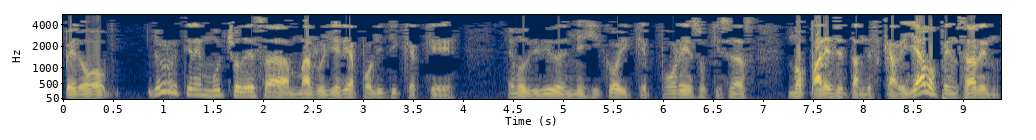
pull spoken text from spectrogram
Pero yo creo que tiene mucho de esa marrullería política que hemos vivido en México y que por eso quizás no parece tan descabellado pensar en,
